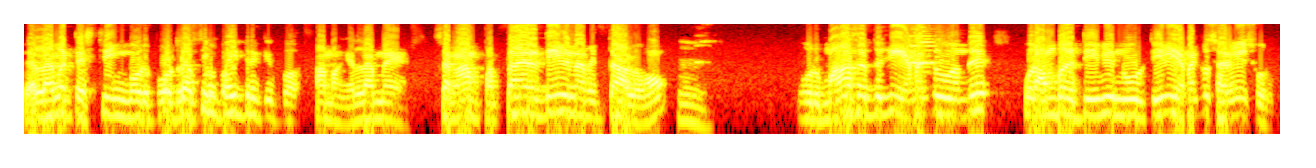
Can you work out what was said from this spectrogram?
எல்லாமே டெஸ்டிங் மோடு போட்டு கொடுப்போம். போயிட்டு இருக்கு இப்போ. ஆமாங்க எல்லாமே. சார் நான் பத்தாயிரம் டிவி நான் வித்தாலும். ஒரு மாசத்துக்கு எனக்கு வந்து ஒரு ஐம்பது டிவி நூறு டிவி எனக்கும் சர்வீஸ் வரும்.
